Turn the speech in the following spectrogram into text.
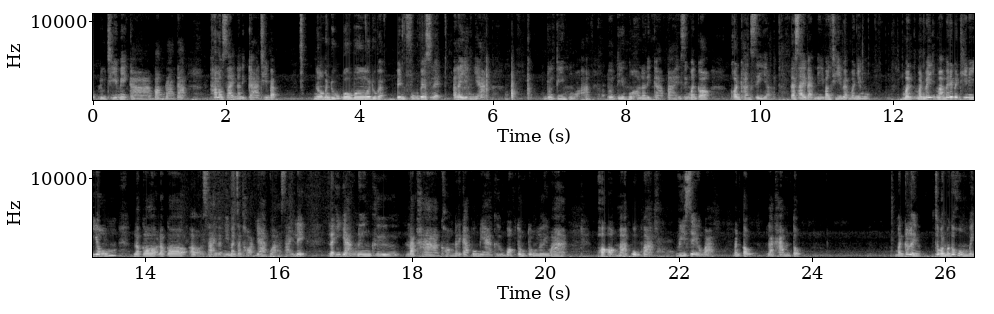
ปหรือที่อเมริกาบางรัฐอะถ้าเราใส่นาฬิกาที่แบบเนาะมันดูเวอร์เวอร์ดูแบบเป็นฟูลเบสเลตอะไรอย่างเงี้ยโดนตีหัวโดนตีหัวเอานาฬิกาไป ซึ่งมันก็ค่อนข้างเสี่ยง แต่ใส่แบบนี้บางทีแบบมันยังมันมันไม่มันไม่ได้เป็นที่นิยม แล้วก็แล้วก็เออสายแบบนี้มันจะถอดยากกว่าสายเหล็ก และอีกอย่างหนึ่งคือราคาของนาฬิกาพวกนี้คือบอกตรงๆเลยว่า พอออกมาปุ๊บอะรีเซลอะมันตก ราคามันตก มันก็เลยโจนมันก็คงไม่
